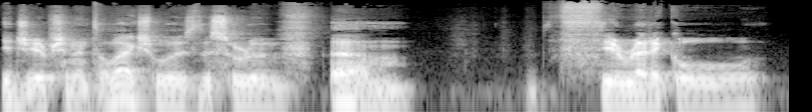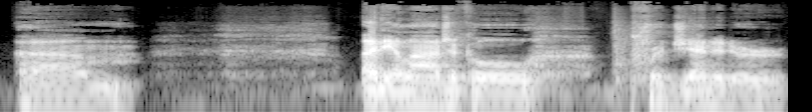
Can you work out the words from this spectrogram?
Egyptian intellectual, is the sort of um, theoretical, um, ideological progenitor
